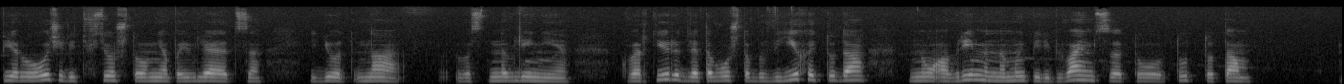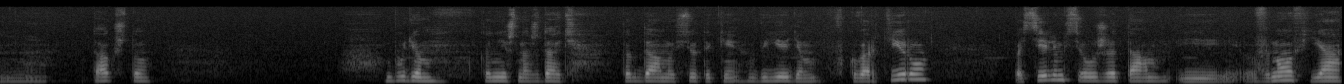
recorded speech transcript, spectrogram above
первую очередь все, что у меня появляется, идет на восстановление квартиры для того, чтобы въехать туда. Ну, а временно мы перебиваемся то тут, то там. Так что Будем, конечно, ждать, когда мы все-таки въедем в квартиру, поселимся уже там, и вновь я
